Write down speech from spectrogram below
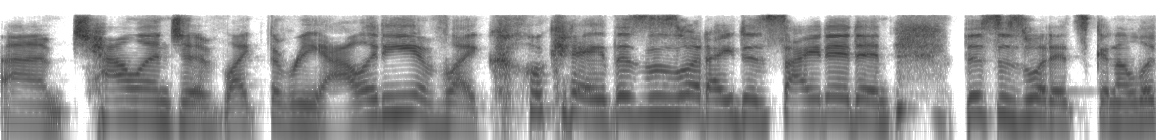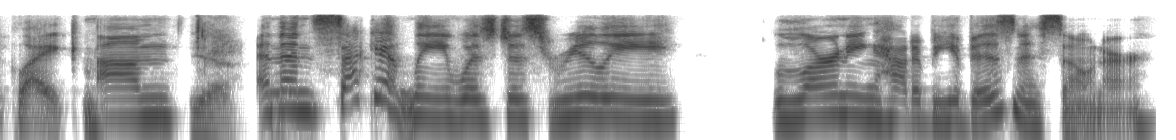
um, challenge of like the reality of like, okay, this is what I decided and this is what it's going to look like. Mm, um, yeah. And then secondly was just really learning how to be a business owner.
